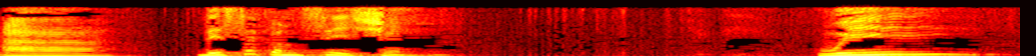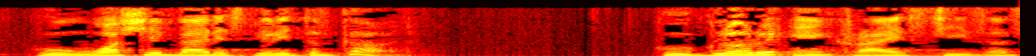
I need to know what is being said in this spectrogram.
are the circumcision. We who worship by the Spirit of God, who glory in Christ Jesus,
